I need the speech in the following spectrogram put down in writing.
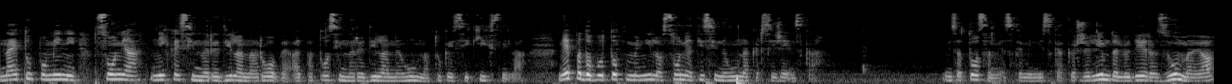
Naj to pomeni, Sonja, nekaj si naredila narobe ali pa to si naredila neumno, tukaj si kiksnila. Ne pa, da bo to pomenilo, Sonja, ti si neumna, ker si ženska. In zato sem jaz feministka, ker želim, da ljudje razumejo,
